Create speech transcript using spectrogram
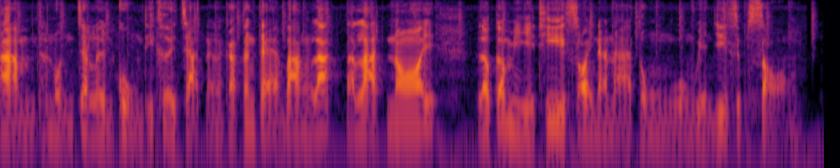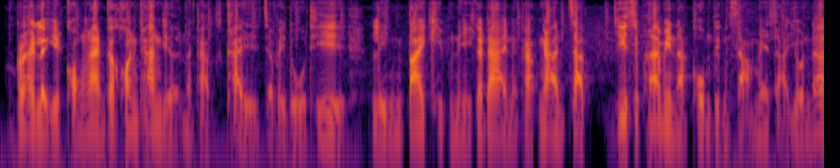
ตามถนนเจริญกรุงที่เคยจัดนะครับ ตั้งแต่บางรักตลาดน้อย แล้วก็มีที่ซอยนานาตรงวงเวียน 22 รายละเอียดของงานก็ค่อนข้างเยอะนะครับ ใครจะไปดูที่ลิงก์ใต้คลิปนี้ก็ได้นะครับ งานจัด 25 มีนาคมถึง 3 เมษายนถ้า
